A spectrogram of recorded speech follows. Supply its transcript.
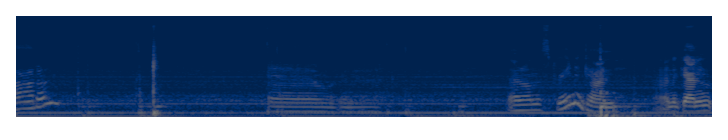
bottom. And we're going to that on the screen again. And again,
